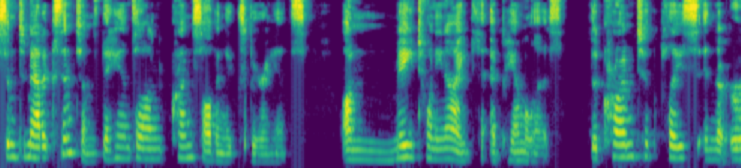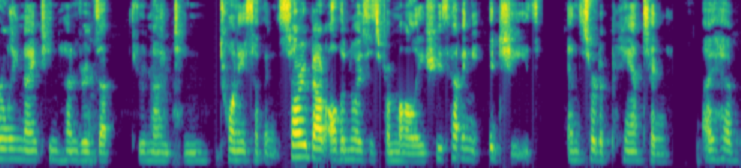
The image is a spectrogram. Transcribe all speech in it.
Symptomatic Symptoms, the hands on crime solving experience on May 29th at Pamela's. The crime took place in the early 1900s up through 1920 something. Sorry about all the noises from Molly. She's having itchies and sort of panting. I have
